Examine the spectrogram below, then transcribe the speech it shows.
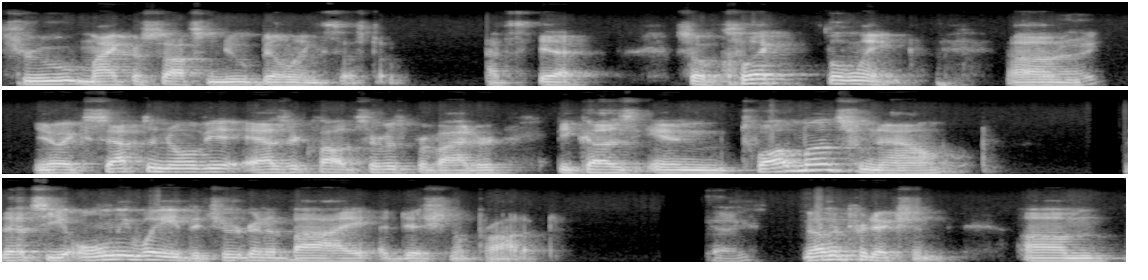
through Microsoft's new billing system. That's it. So click the link. Um, right. You know, accept Innovia as your cloud service provider because in 12 months from now, that's the only way that you're going to buy additional product. Okay. Another prediction. Um,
